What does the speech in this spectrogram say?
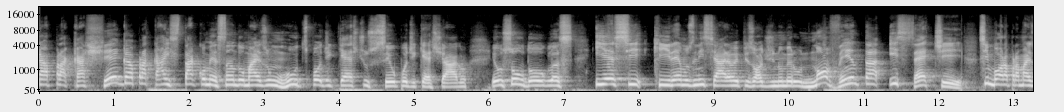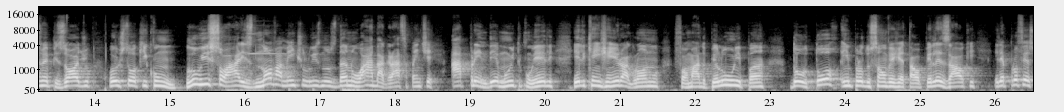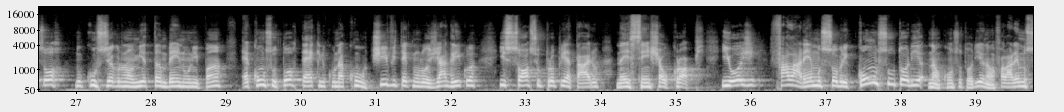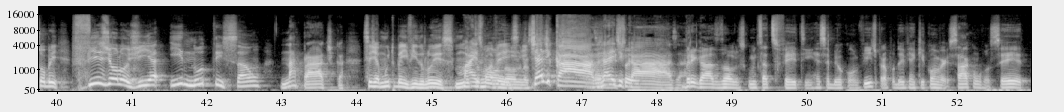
Chega pra cá, chega pra cá, está começando mais um Roots Podcast, o seu podcast agro. Eu sou o Douglas e esse que iremos iniciar é o episódio número 97. Simbora para mais um episódio. Hoje estou aqui com Luiz Soares, novamente o Luiz nos dando o ar da graça para a gente aprender muito com ele. Ele que é engenheiro agrônomo, formado pelo Unipan, doutor em produção vegetal pela Exalc, ele é professor no curso de agronomia também no Unipan, é consultor técnico na Cultive Tecnologia Agrícola e sócio proprietário na Essential Crop. E hoje falaremos sobre consultoria, não, consultoria não, falaremos sobre fisiologia e nutrição na prática. Seja muito bem-vindo, Luiz, mais muito uma bom, vez. Douglas. Já é de casa, É, já é de isso aí. casa. Obrigado, Douglas. Fico muito satisfeito em receber o convite para poder vir aqui conversar com você,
